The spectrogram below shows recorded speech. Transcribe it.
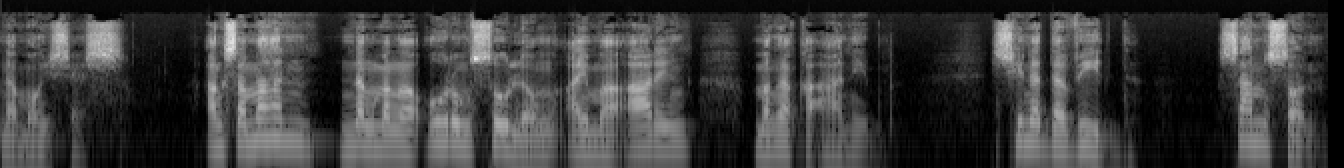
na Moises. Ang samahan ng mga urong sulong ay maaring mga kaanib. Sina David, Samson,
